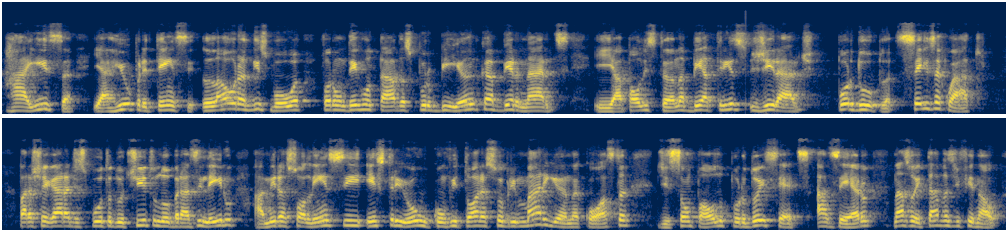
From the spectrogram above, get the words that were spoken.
Raíssa e a Rio Pretense Laura Lisboa foram derrotadas por Bianca Bernardes e a paulistana Beatriz Girardi, por dupla 6 a 4. Para chegar à disputa do título brasileiro, a Mirassolense estreou com vitória sobre Mariana Costa, de São Paulo, por 2 sets a 0 nas oitavas de final.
